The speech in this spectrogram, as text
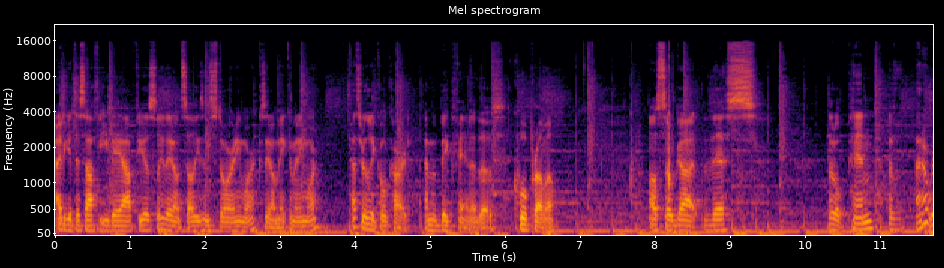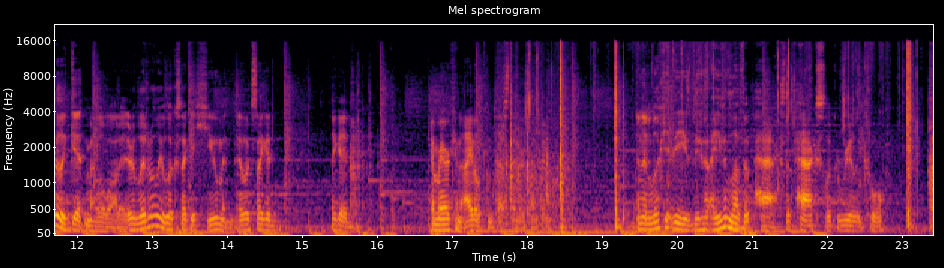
I had to get this off eBay, obviously. They don't sell these in store anymore because they don't make them anymore. That's a really cool card. I'm a big fan of those. Cool promo. Also got this little pin of, I don't really get Meloetta. It literally looks like a human. It looks like a, like a American Idol contestant or something. And then look at these, dude. I even love the packs. The packs look really cool. All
